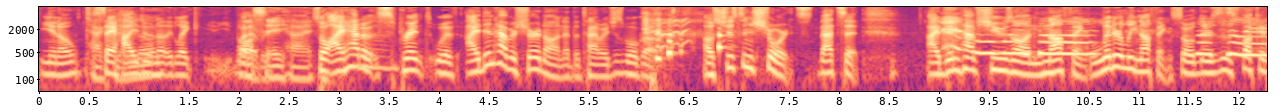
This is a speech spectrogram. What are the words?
you know, Attack say hi other to dog? another like I'll whatever. say hi. So I had a Mm. sprint with. I didn't have a shirt on at the time. I just woke up. I was just in shorts. That's it. I didn't have Oh shoes my on. Nothing. Literally nothing. So there's That's this fucking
